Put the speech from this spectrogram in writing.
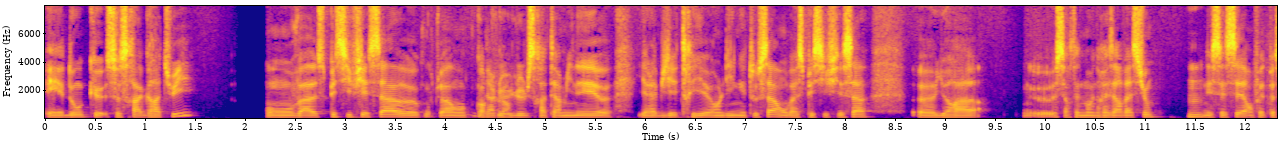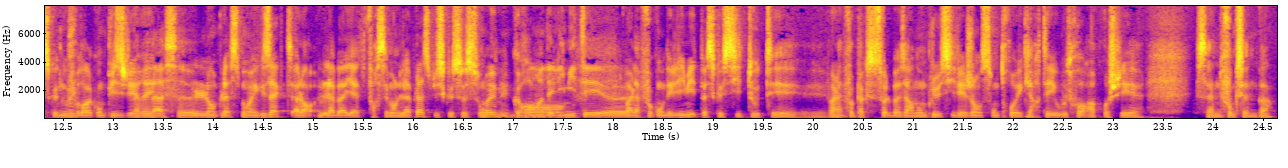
Et donc, ce sera gratuit. On va spécifier ça euh, quand le LUL sera terminé. euh, Il y a la billetterie en ligne et tout ça. On va spécifier ça. Euh, Il y aura euh, certainement une réservation Hmm. nécessaire en fait parce que nous, il Oui. faudra qu'on puisse gérer euh, l'emplacement exact. Alors là-bas, il y a forcément de la place puisque ce sont oui, mais grands grand délimité. euh, voilà, faut qu'on délimite parce que si tout est, voilà, faut pas que ce soit le bazar non plus. Si les gens sont trop écartés ou trop rapprochés, ça ne fonctionne pas.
